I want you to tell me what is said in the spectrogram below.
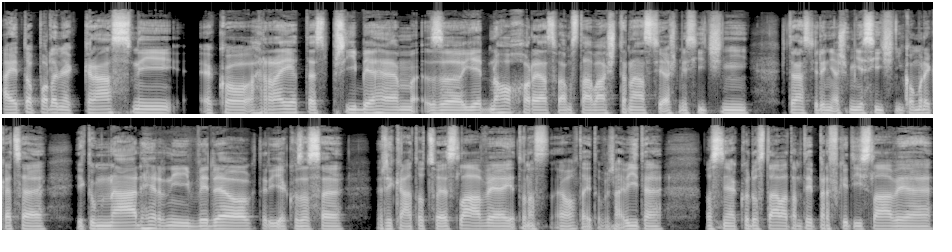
A je to podle mě krásný, jako hrajete s příběhem z jednoho chorea se vám stává 14 až měsíční, 14 denní až měsíční komunikace. Je tu nádherný video, který jako zase říká to, co je Slávě, je to na, jo, tady to možná vidíte, vlastně jako dostává tam ty prvky té Slávě,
